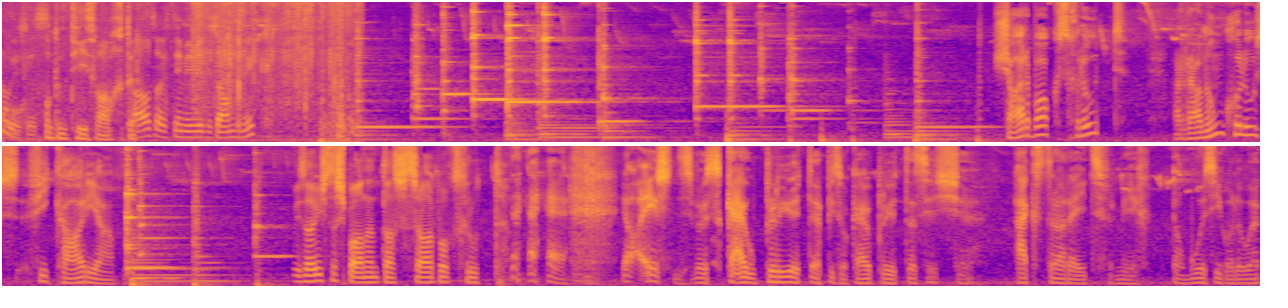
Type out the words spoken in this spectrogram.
Uh. ist es. und dem Thies Wachter. Also, ich nehme wieder das andere mit. Scharboxkraut, Ranunculus ficaria. Wieso ist das spannend, das Starbucks-Kraut? Ja, erstens, weil es gelb blüht. Etwas, so gelb blüht, das ist äh, extra Reiz für mich. Da muss ich schauen.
